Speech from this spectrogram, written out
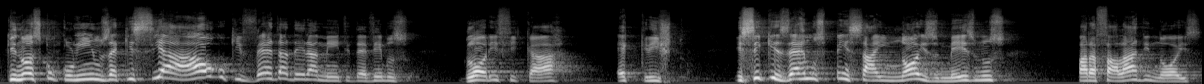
o que nós concluímos é que se há algo que verdadeiramente devemos glorificar, é Cristo. E se quisermos pensar em nós mesmos, para falar de nós,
